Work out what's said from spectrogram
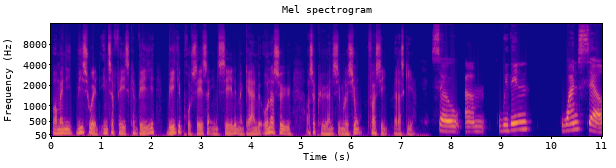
hvor man i et visuelt interface kan vælge, hvilke processer i en celle man gerne vil undersøge, og så køre en simulation for at se, hvad der sker. So um, within one cell,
